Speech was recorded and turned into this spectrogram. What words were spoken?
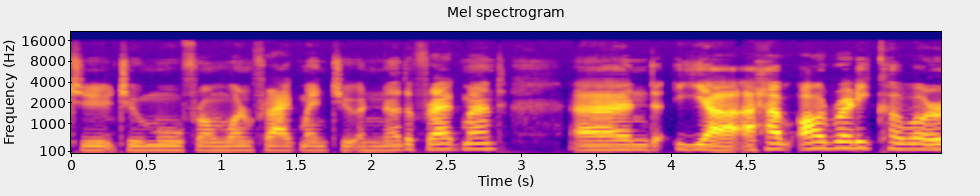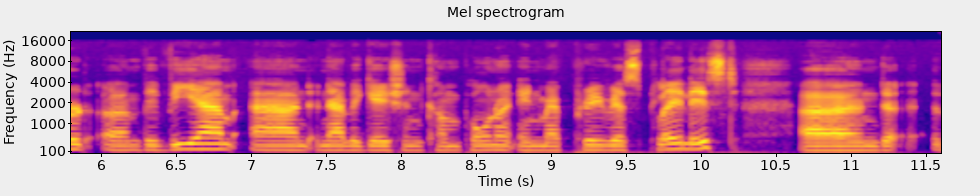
to to move from one fragment to another fragment and yeah I have already covered um, the VM and navigation component in my previous playlist and uh,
